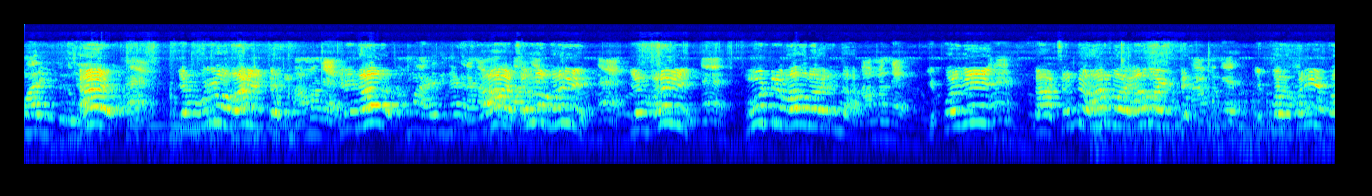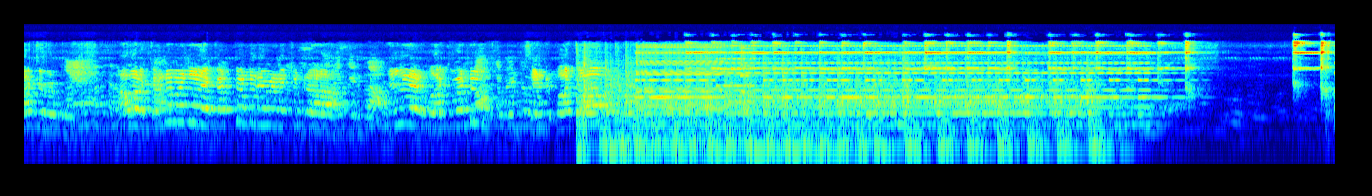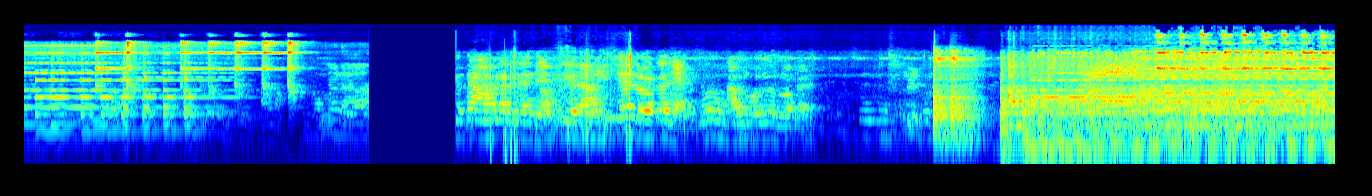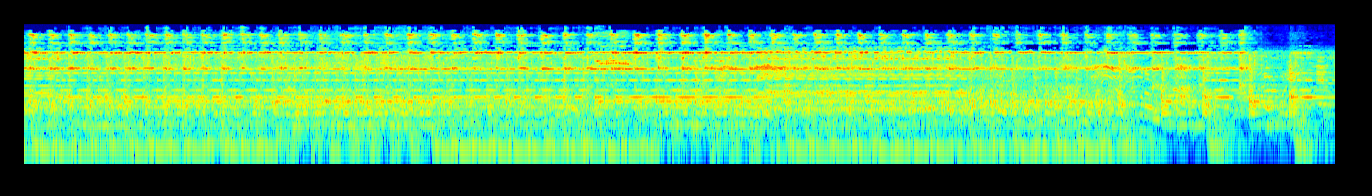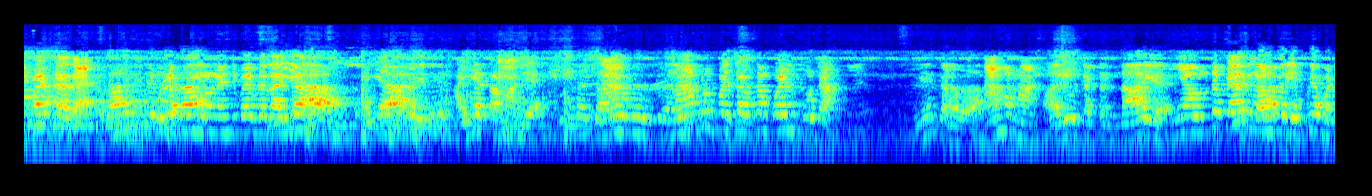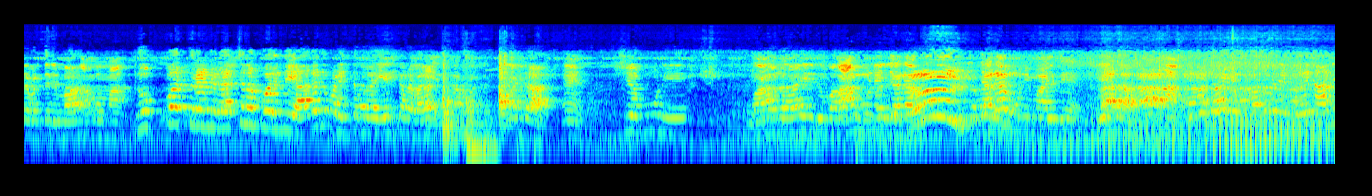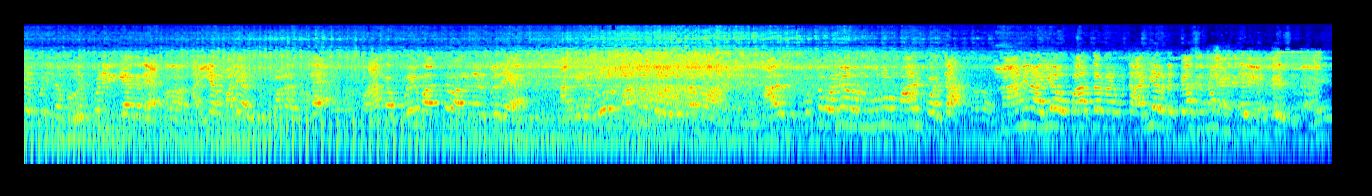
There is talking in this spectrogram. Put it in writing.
உருவம் என் உருவம் மாறி விட்டது அம்மா எழுதி செல்லும் மனைவி மூன்று மாதமாக இருந்தார். இப்பொழுது நான் சென்று ஆறு மாத இப்போது மனைவியை பார்க்க வேண்டும். அவர் கணவனிலே கற்கொண்டதை நினைக்கின்றாரா? இல்லை பார்க்க வேண்டும். சென்று பார்க்கலாம். ரோக்காரு அவர் ஒரு ரோக்காரு ஐயா ஐயா தாமா நான் கூட பைசாவுக்கு தான் கோயில் போட்டான். ஏன் கணவரா? ஆமாமா அறிவு கட்ட நாய. நீ அவர்கிட்ட பேச கணவர் எப்படியாப்பட்டவர் தெரியுமா? ஆமாமா முப்பத்தி ரெண்டு லட்சம் பொருந்தி அழகு படைத்தவர ஏன் கணவர்? செமுனி இது மாமுனி ஜடா. ஜடா முனி மாதிரி நான் எப்படி எப்படி கேக்குறேன் ஐயா மாதிரி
